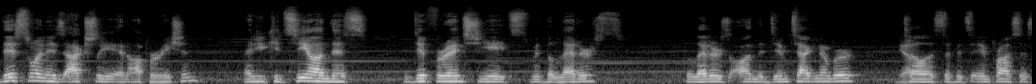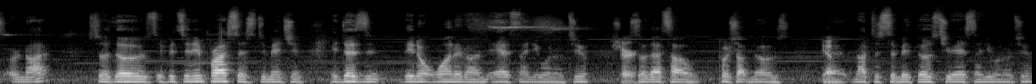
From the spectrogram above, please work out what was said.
This one is actually an operation, and you can see on this it differentiates with the letters. The letters on the dim tag number Yep. tell us if it's in process or not. So those, if it's an in process dimension, it doesn't. They don't want it on AS9102. Sure. So that's how ProShop knows Yep. that not to submit those to your AS9102.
